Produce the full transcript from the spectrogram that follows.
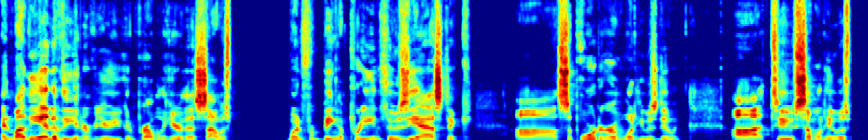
And by the end of the interview, you can probably hear this. I was went from being a pretty enthusiastic uh, supporter of what he was doing uh, to someone who was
